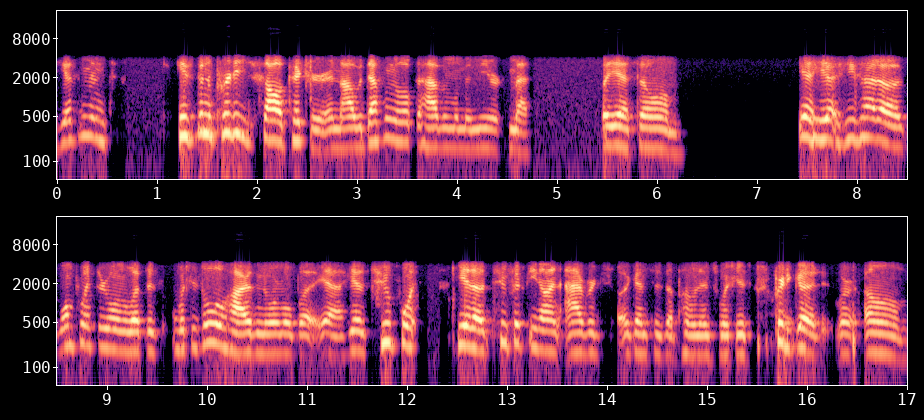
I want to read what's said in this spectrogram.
he hasn't been he's been a pretty solid pitcher, and I would definitely love to have him on the New York Mets. But yeah, so um, yeah, he he's had a 1.31 WHIP, is, which is a little higher than normal, but yeah, he had two point he had a 259 average against his opponents, which is pretty good. We're um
